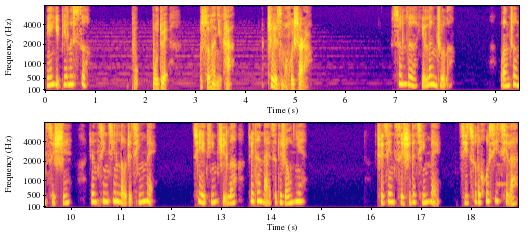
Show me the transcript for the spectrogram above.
脸也变了色。不，不对，孙乐，你看，这是怎么回事啊？孙乐也愣住了。王壮此时仍紧紧搂着秦美，却也停止了对她奶子的揉捏。只见此时的秦美急促的呼吸起来。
